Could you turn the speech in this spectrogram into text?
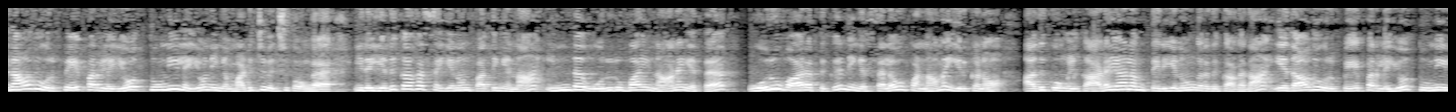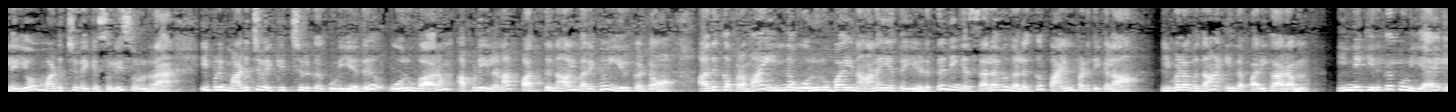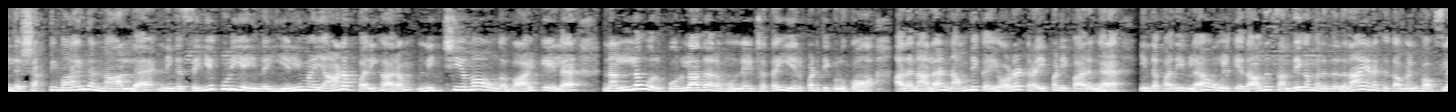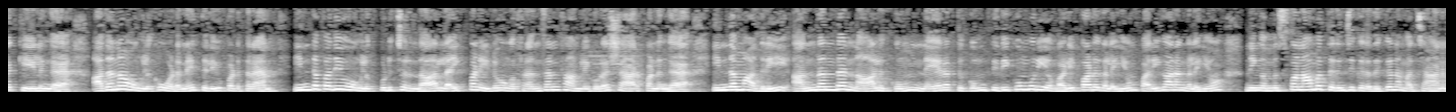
ஏதாவது ஒரு பேப்பர்லயோ துணிலையோ நீங்க மடிச்சு வச்சுக்கோங்க. இதை எதுக்காக செய்யணும்னு பாத்தீங்கன்னா இந்த ஒரு ரூபாய் நாணயத்தை ஒரு வாரத்துக்கு நீங்க செலவு பண்ணாம இருக்கணும். அதுக்கு உங்களுக்கு அடையாளம் தெரியணுங்கிறதுக்காக தான் ஏதாவது ஒரு பேப்பர்லயோ துணிலையோ மடிச்சு வைக்க சொல்லி சொல்றேன். இப்படி மடிச்சு வைக்கிச்சிருக்க கூடியது ஒரு வாரம் அப்படி இல்லைன்னா பத்து நாள் வரைக்கும் இருக்கட்டும். அதுக்கப்புறமா இந்த ஒரு ரூபாய் நாணயத்தை எடுத்து நீங்க செலவுகளுக்கு பயன்படுத்திக்கலாம். இவ்வளவுதான் இந்த பரிகாரம். இன்னைக்கு இருக்கக்கூடிய இந்த சக்தி வாய்ந்த நாள்ல நீங்க செய்யக்கூடிய இந்த எளிமையான பரிகாரம் நிச்சயமா உங்க வாழ்க்கையில நல்ல ஒரு பொருளாதார முன்னேற்றத்தை ஏற்படுத்தி கொடுக்கும். அதனால நம்பிக்கையோட ட்ரை பண்ணி பாருங்க. இந்த பதிவுல உங்களுக்கு ஏதாவது சந்தேகம் இருந்ததுன்னா எனக்கு கமெண்ட் பாக்ஸ்ல கேளுங்க. அதை நான் உங்களுக்கு உடனே தெளிவுபடுத்துறேன். இந்த பதிவு உங்களுக்கு பிடிச்சிருந்தா லைக் பண்ணிட்டு உங்க ஃப்ரெண்ட்ஸ் அண்ட் ஃபேமிலி கூட ஷேர் பண்ணுங்க. இந்த மாதிரி அந்தந்த நாளுக்கும் நேரத்துக்கும் திதிக்கும் உரிய வழிபாடுகளையும் பரிகாரங்களையும் நீங்க மிஸ் பண்ணாம தெரிஞ்சுக்கிறதுக்கு நம்ம சேனல்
